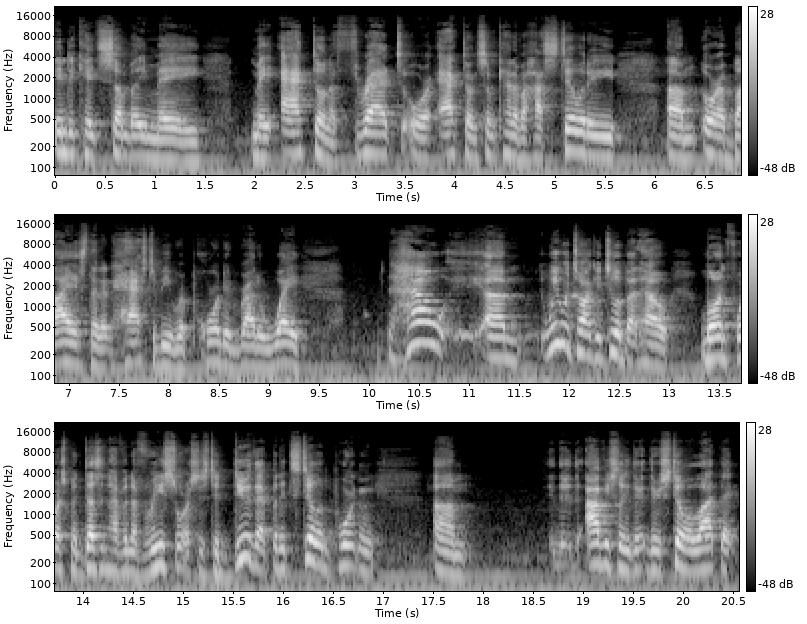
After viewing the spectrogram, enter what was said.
indicates somebody may may act on a threat or act on some kind of a hostility um, or a bias, that it has to be reported right away. How um, we were talking too about how law enforcement doesn't have enough resources to do that, but it's still important. Um, obviously there's still a lot that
